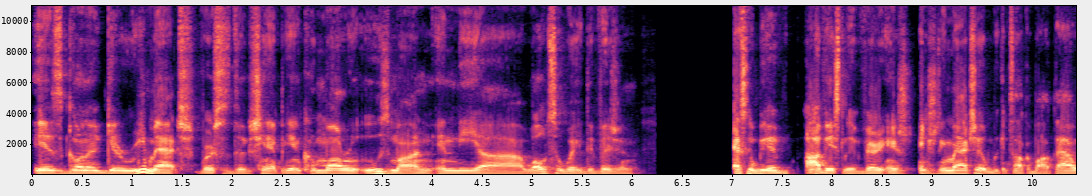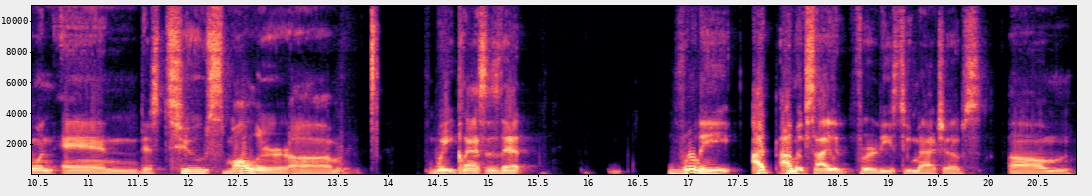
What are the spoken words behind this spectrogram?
is gonna get a rematch versus the champion Kamaru Usman in the uh, welterweight division. That's gonna be a, obviously a very in- interesting matchup. We can talk about that one. And there's two smaller um, weight classes that really I, I'm excited for these two matchups. Um,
